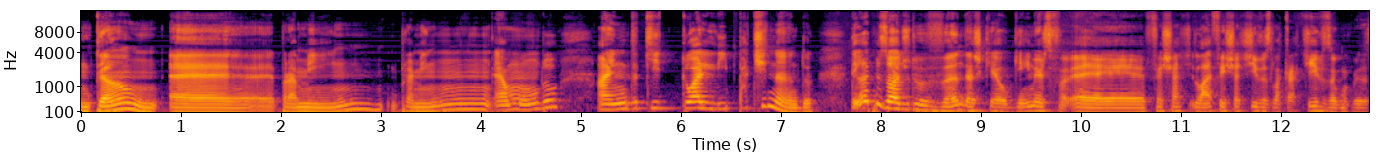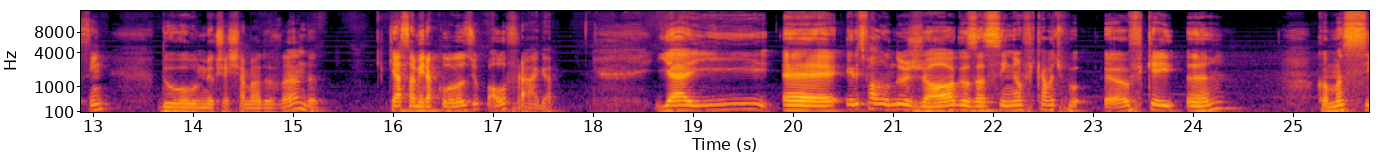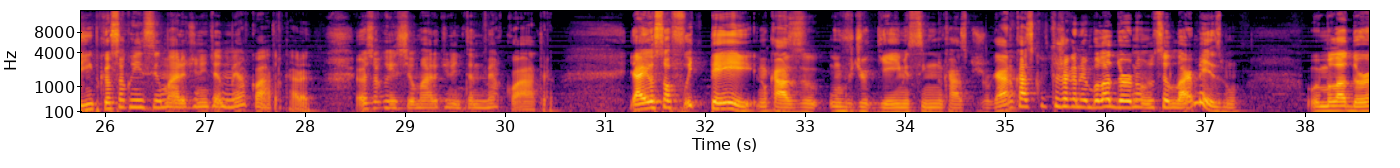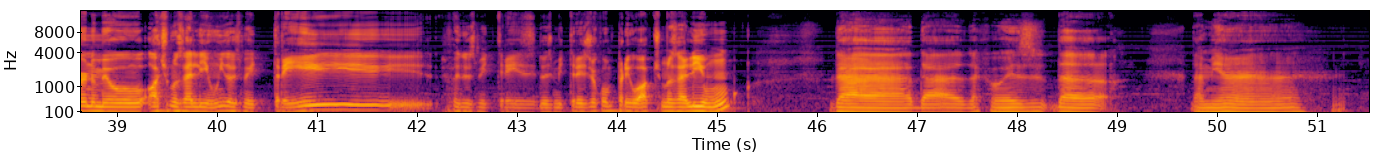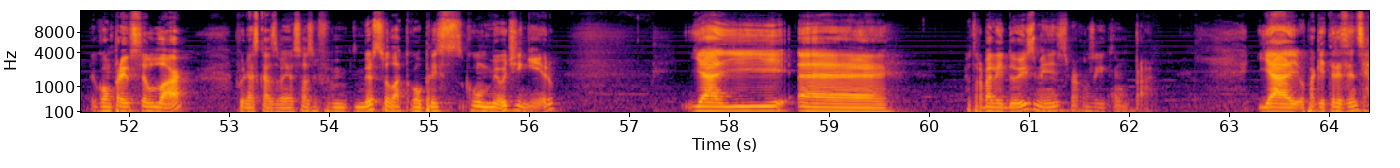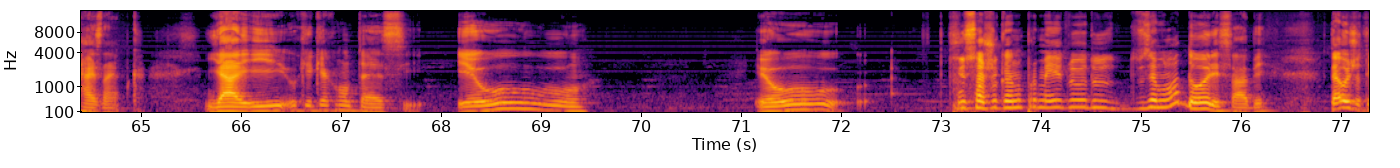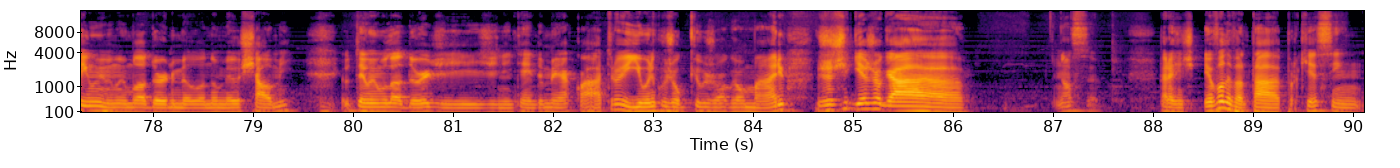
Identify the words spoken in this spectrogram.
Então, é, pra mim, pra mim é um mundo ainda que tô ali patinando. Tem um episódio do Wanda, acho que é o Gamers é, Fechativos, Lacrativos, alguma coisa assim, do milkshake chamado Wanda, que é a Samira Close e o Paulo Fraga. E aí, é, eles falando dos jogos, assim, eu ficava tipo. Eu fiquei. hã? Como assim? Porque eu só conheci o Mario de Nintendo 64, cara. Eu só conheci o Mario de Nintendo 64. E aí eu só fui ter, no caso, um videogame, assim, no caso, pra jogar. No caso, que eu fui jogando no emulador no celular mesmo. O emulador no meu Optimus L1 em 2003. Foi em 2013. Em 2013 eu comprei o Optimus L1 da, da, da coisa, da, da minha... Eu comprei o celular, fui nas casas velhas sozinho, foi o meu celular que eu comprei com o meu dinheiro. E aí, é... eu trabalhei dois meses para conseguir comprar. E aí, eu paguei 300 reais na época. E aí, o que que acontece? Eu... Eu fui só jogando por meio do, do, dos emuladores, sabe? Até hoje eu tenho um emulador no meu, no meu Xiaomi. Eu tenho um emulador de, de Nintendo 64 e o único jogo que eu jogo é o Mario. Eu já cheguei a jogar. Nossa. Pera, gente, eu vou levantar porque assim.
